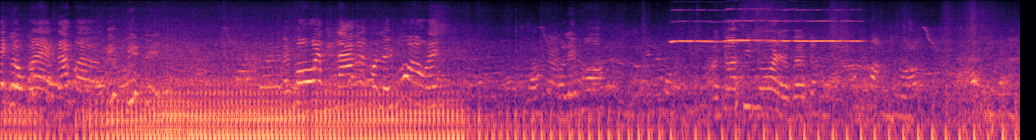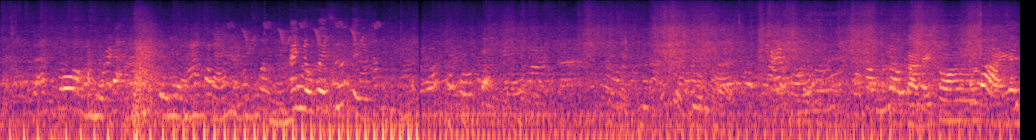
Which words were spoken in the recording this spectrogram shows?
anh không về đang là biết biết gì lấy mua thì la này còn lấy mua không đây còn lấy mua Ờ, cho xin mua để về cho anh nấu về trước thì cả đấy con phải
